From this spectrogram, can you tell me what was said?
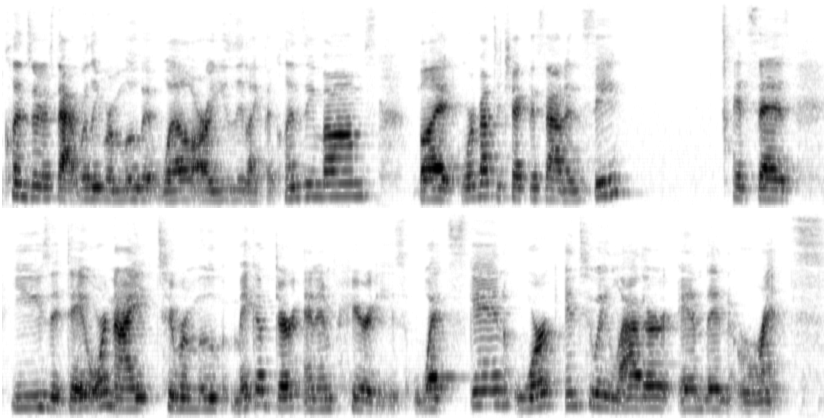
cleansers that really remove it well are usually like the cleansing balms, but we're about to check this out and see it says you use it day or night to remove makeup dirt and impurities. Wet skin, work into a lather, and then rinse.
